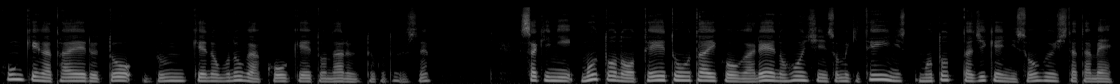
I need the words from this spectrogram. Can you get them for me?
本家が絶えると分家のものが後継となるということですね。先に元の帝東太后が例の本心背き転移に戻った事件に遭遇したため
